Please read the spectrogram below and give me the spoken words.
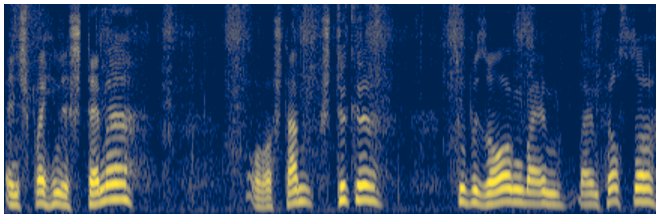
entsprechende Stämme oder Stammstücke zu besorgen beim, beim Förster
